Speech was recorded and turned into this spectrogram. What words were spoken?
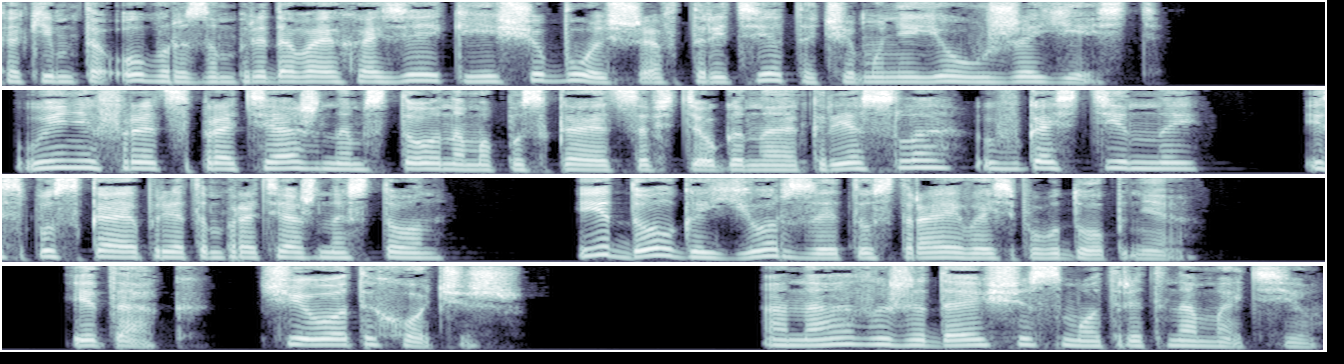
каким-то образом придавая хозяйке еще больше авторитета, чем у нее уже есть. Уинифред с протяжным стоном опускается в стеганое кресло в гостиной, испуская при этом протяжный стон, и долго ерзает, устраиваясь поудобнее. «Итак, чего ты хочешь?» Она выжидающе смотрит на Мэтью.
